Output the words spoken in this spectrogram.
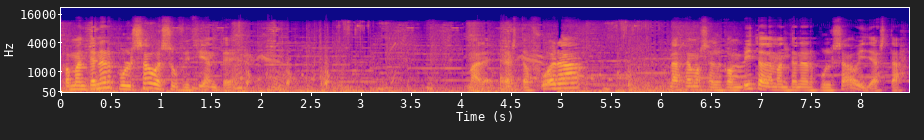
Con mantener pulsado es suficiente, ¿eh? Vale, esto fuera. Le hacemos el convito de mantener pulsado y ya está.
